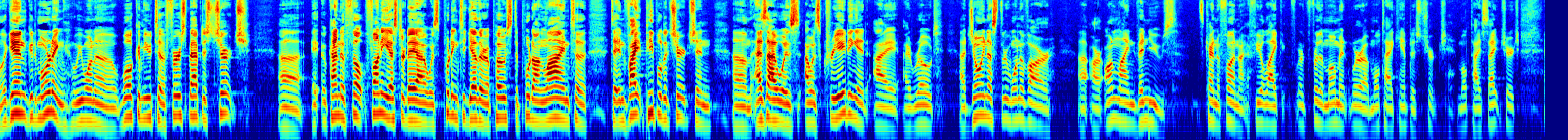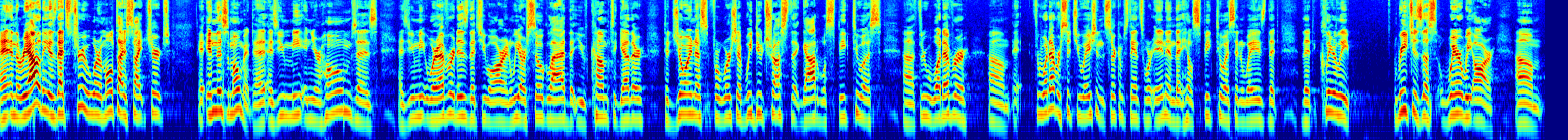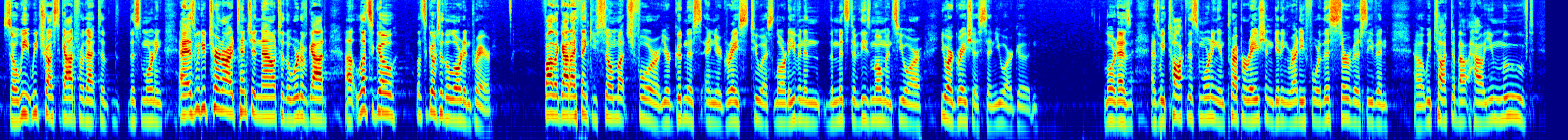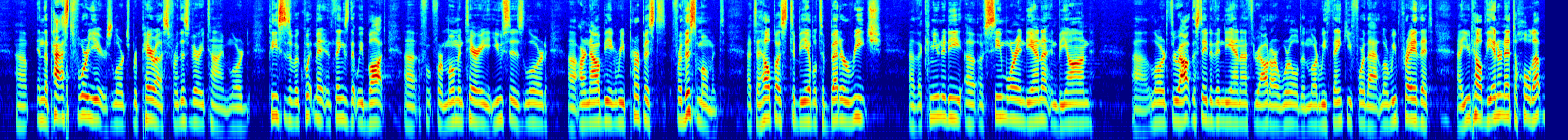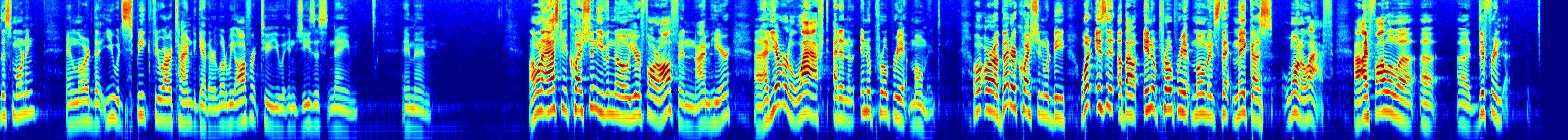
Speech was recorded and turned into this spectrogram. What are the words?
Well, again, good morning. We want to welcome you to First Baptist Church. Uh, it kind of felt funny yesterday. I was putting together a post to put online to, to invite people to church, and um, as I was, I was creating it, I, I wrote, uh, Join us through one of our, uh, our online venues. It's kind of fun. I feel like for, for the moment, we're a multi campus church, multi site church. And, and the reality is that's true. We're a multi site church in this moment as you meet in your homes as, as you meet wherever it is that you are and we are so glad that you've come together to join us for worship. We do trust that god will speak to us uh, through whatever um, through whatever situation and circumstance we're in and that he'll speak to us in ways that that clearly reaches us where we are. Um, so we, we trust god for that to, this morning. As we do turn our attention now to the word of god uh, let's go let's go to the lord in prayer Father God, I thank you so much for your goodness and your grace to us, Lord. Even in the midst of these moments, you are, you are gracious and you are good. Lord, as, as we talked this morning in preparation, getting ready for this service, even, uh, we talked about how you moved uh, in the past four years, Lord, to prepare us for this very time. Lord, pieces of equipment and things that we bought uh, for, for, momentary uses, Lord, uh, are now being repurposed for this moment uh, to help us to be able to better reach uh, the community of, of, Seymour, Indiana, and beyond. Uh, Lord, throughout the state of Indiana, throughout our world. And Lord, we thank you for that. Lord, we pray that uh, you'd help the internet to hold up this morning. And Lord, that you would speak through our time together. Lord, we offer it to you in Jesus' name. Amen. I want to ask you a question, even though you're far off and I'm here. Uh, have you ever laughed at an inappropriate moment? Or, or, a better question would be what is it about inappropriate moments that make us want to laugh? I follow a, a, a, different,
